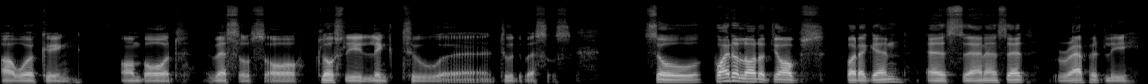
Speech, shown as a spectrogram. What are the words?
are working on board vessels or closely linked to uh, to the vessels. So quite a lot of jobs, but again, as Anna said, rapidly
